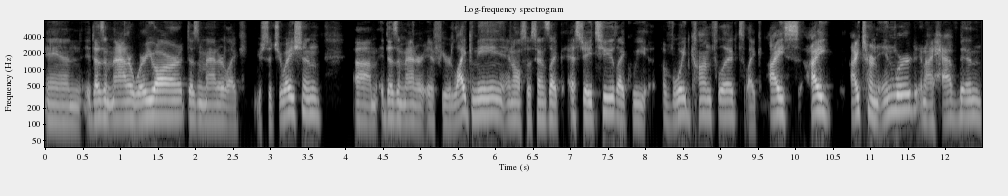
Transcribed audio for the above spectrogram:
and it doesn't matter where you are it doesn't matter like your situation um, it doesn't matter if you're like me and also sounds like sj2 like we avoid conflict like i i i turn inward and i have been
